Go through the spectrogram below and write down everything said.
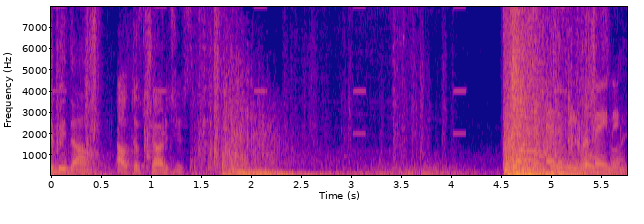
Enemy down. Out of charges. One enemy remaining.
